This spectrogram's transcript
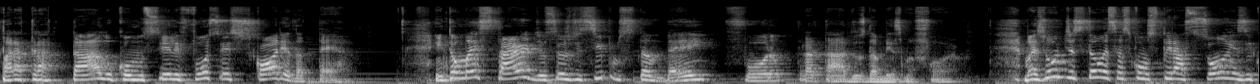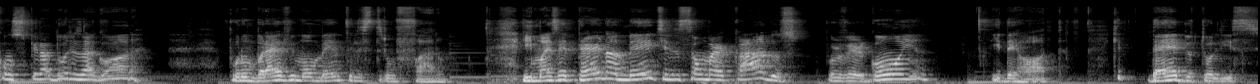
para tratá-lo como se ele fosse a escória da terra. Então, mais tarde, os seus discípulos também foram tratados da mesma forma. Mas onde estão essas conspirações e conspiradores agora? Por um breve momento eles triunfaram, e mais eternamente eles são marcados por vergonha e derrota. Que débil tolice!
